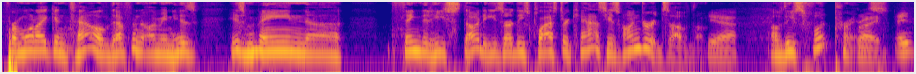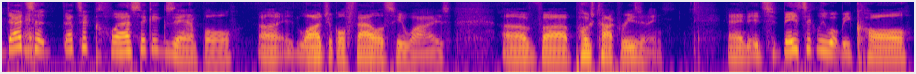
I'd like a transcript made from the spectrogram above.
From what I can tell, definitely. I mean, his his main uh, thing that he studies are these plaster casts. He has hundreds of them. Yeah. Of these footprints. Right, and that's a that's a classic example, uh, logical fallacy wise, of uh, post hoc reasoning, and it's basically what we call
